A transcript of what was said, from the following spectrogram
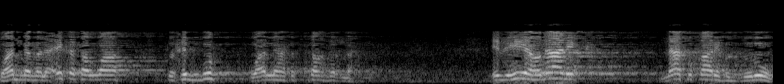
وأن ملائكة الله تحبه وأنها تستغفر له. إذ هي هنالك لا تقارف الذنوب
